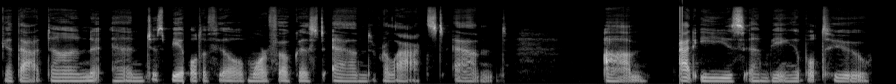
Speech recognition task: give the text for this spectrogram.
get that done and just be able to feel more focused and relaxed and um, at ease and being able to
